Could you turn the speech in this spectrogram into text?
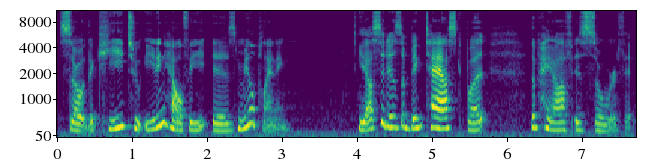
So, the key to eating healthy is meal planning. Yes, it is a big task, but the payoff is so worth it.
